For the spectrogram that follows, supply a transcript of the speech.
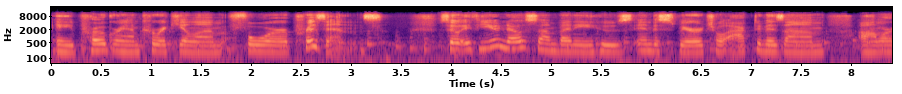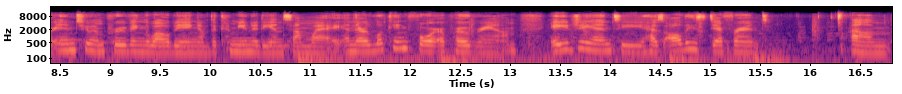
a program curriculum for prisons. So, if you know somebody who's into spiritual activism um, or into improving the well being of the community in some way, and they're looking for a program, AGNT has all these different um,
